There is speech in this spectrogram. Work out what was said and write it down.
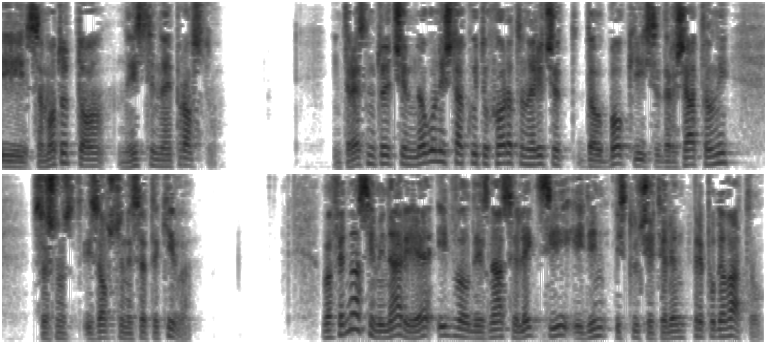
и самото то наистина е просто. Интересното е, че много неща, които хората наричат дълбоки и съдържателни, всъщност изобщо не са такива. В една семинария идвал да изнася лекции един изключителен преподавател.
